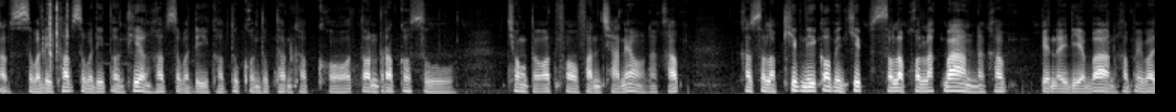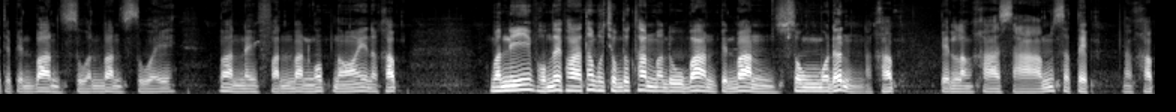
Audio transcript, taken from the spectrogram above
ครับสวัสดีครับ สวัสดีตอนเที่ยงครับ สวัสดีครับทุกคนทุกท่านครับ ขอต้อนรับเข้าสู่ช่องตออดฟอร์ฟันชาแนลนะครับครับสำหรับคลิปนี้ก็เป็นคลิปสำหรับคนรักบ้านนะครับ เป็นไอเดียบ้านครับไม่ว่าจะเป็นบ้านสวนบ้านสวย บ้านในฝันบ้านงบน้อยนะครับ วันนี้ผมได้พาท่านผู้ชมทุกท่านมาดูบ้านเป็นบ้านทรงโมเดิร์นนะครับ เป็นหลังคา 3 สเต็ปนะครับ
